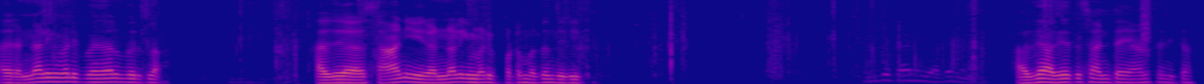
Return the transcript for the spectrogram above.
அது ரெண்டு நாளைக்கு முன்னாடி போயிருந்தாலும் போயிருக்கலாம். அது சாணி ரெண்டு நாளைக்கு முன்னாடி போட்ட மாதிரி தான் தெரியுது. அது அதே தான் சாணி தான் யானை சாணி தான்.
